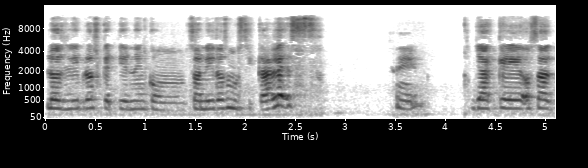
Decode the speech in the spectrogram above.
los libros que tienen con sonidos musicales. Sí. Ya que, o sea,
